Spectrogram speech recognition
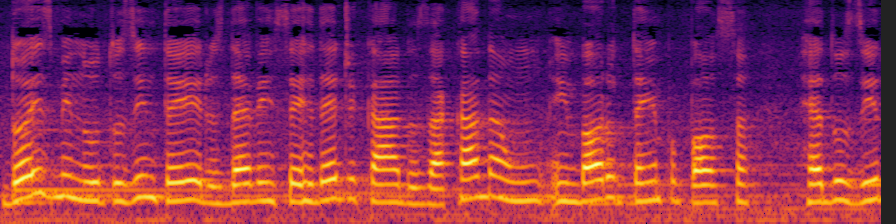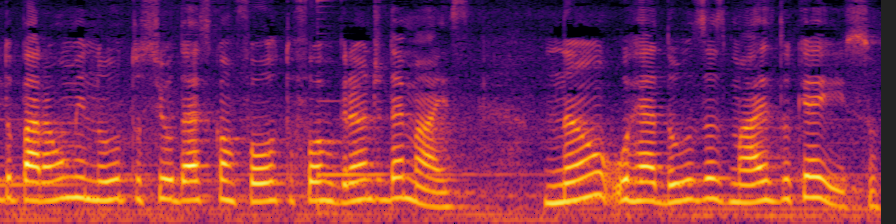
Dois minutos inteiros devem ser dedicados a cada um, embora o tempo possa reduzido para um minuto se o desconforto for grande demais. Não o reduzas mais do que isso.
